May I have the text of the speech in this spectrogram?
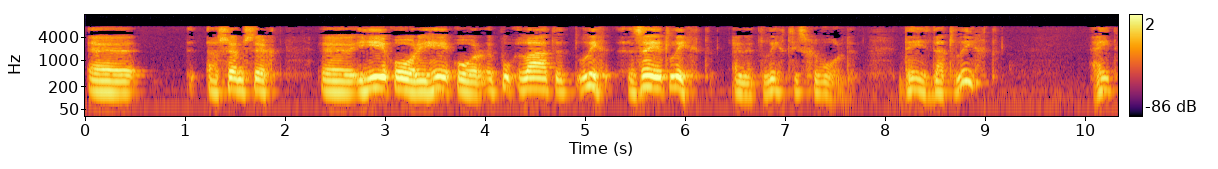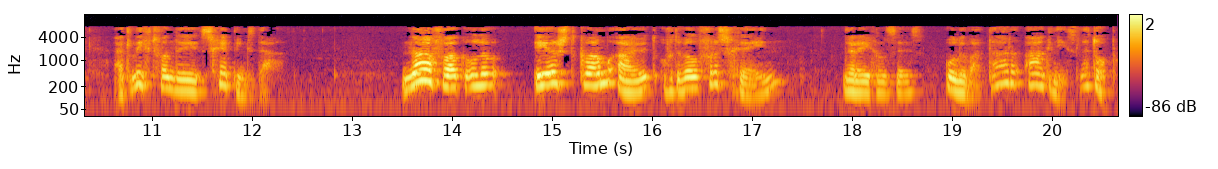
uh, Hashem zegt, uh, hier oor, hier oor, laat het licht, zij het licht. En het licht is geworden. Deze, dat licht heet het licht van de scheppingsdaad. Nafak, eerst kwam uit, oftewel verscheen, de regel 6, Olevatar Agnis, let op.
